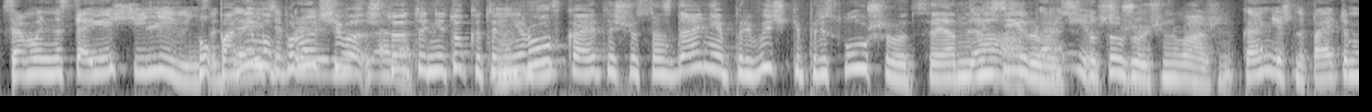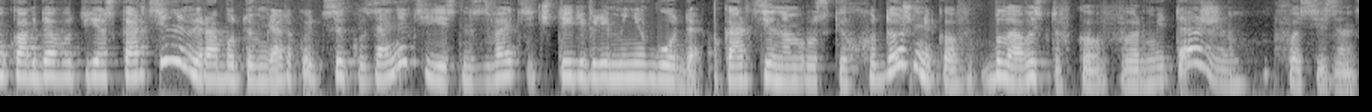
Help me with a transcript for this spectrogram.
самый настоящий ливень ну помимо прочего что это не только тренировка угу. а это еще создание привычки прислушиваться и анализировать да, что тоже очень важно. Конечно поэтому когда вот я с картинами работаю у меня такой цикл занятий есть называется четыре времени года по картинам русских художников была выставка в Эрмитаже Four Seasons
